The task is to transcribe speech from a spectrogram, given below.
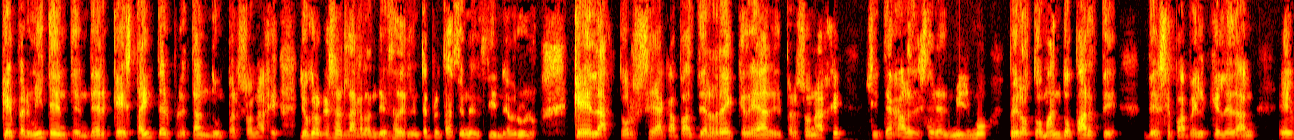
que permite entender que está interpretando un personaje. Yo creo que esa es la grandeza de la interpretación en cine, Bruno, que el actor sea capaz de recrear el personaje sin dejar de ser el mismo, pero tomando parte de ese papel que le dan eh,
